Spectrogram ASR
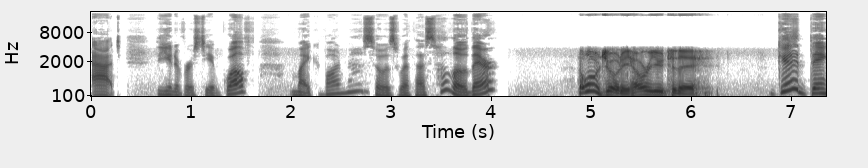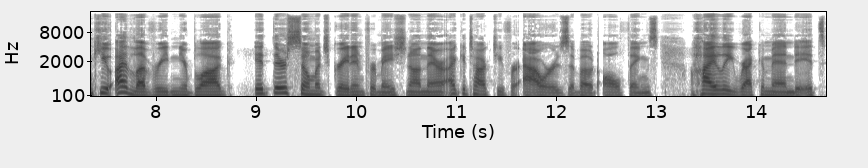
at the University of Guelph. Mike Von Massow is with us. Hello there. Hello, Jody. How are you today? Good, thank you. I love reading your blog it there's so much great information on there. I could talk to you for hours about all things. Highly recommend. It's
